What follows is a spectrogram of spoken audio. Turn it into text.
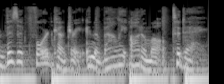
Visit Ford Country in the Valley Auto Mall today.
